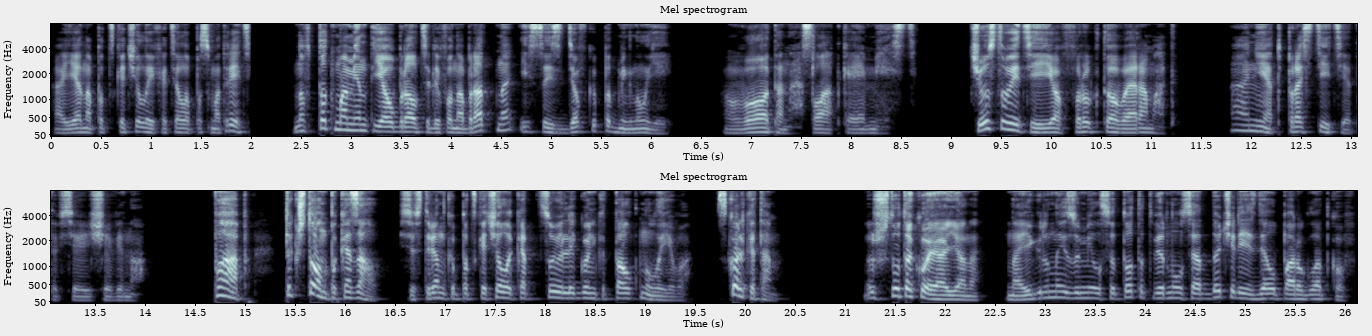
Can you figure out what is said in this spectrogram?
А Яна подскочила и хотела посмотреть, но в тот момент я убрал телефон обратно и с издевкой подмигнул ей. Вот она, сладкая месть. Чувствуете ее фруктовый аромат? А нет, простите, это все еще вино. «Пап, так что он показал?» Сестренка подскочила к отцу и легонько толкнула его. «Сколько там?» «Что такое, Аяна?» Наигранно изумился тот, отвернулся от дочери и сделал пару глотков.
